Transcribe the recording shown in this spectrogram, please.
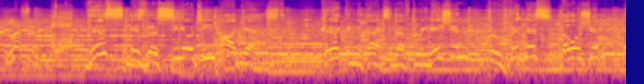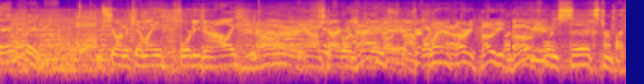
and listen. This is the COT Podcast, connecting the packs of F3 Nation through fitness, fellowship, and faith. I'm Sean McKinley, 40 Denali. Yeah, I'm Scott Gordon. Trip win, 30, bogey, bogey. 46, Turnpike.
